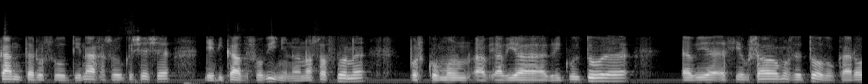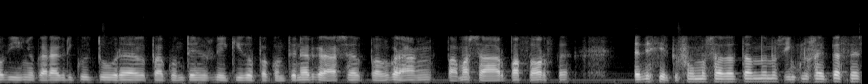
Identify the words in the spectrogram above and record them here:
cántaros ou tinajas ou o que sexa dedicados ao viño. Na nosa zona, pois como había agricultura, había hacía usábamos de todo, cara ao viño, cara á agricultura, para contener líquido, para contener grasa, para o gran, para amasar, para a zorza. É dicir, que fomos adaptándonos, incluso hai peces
